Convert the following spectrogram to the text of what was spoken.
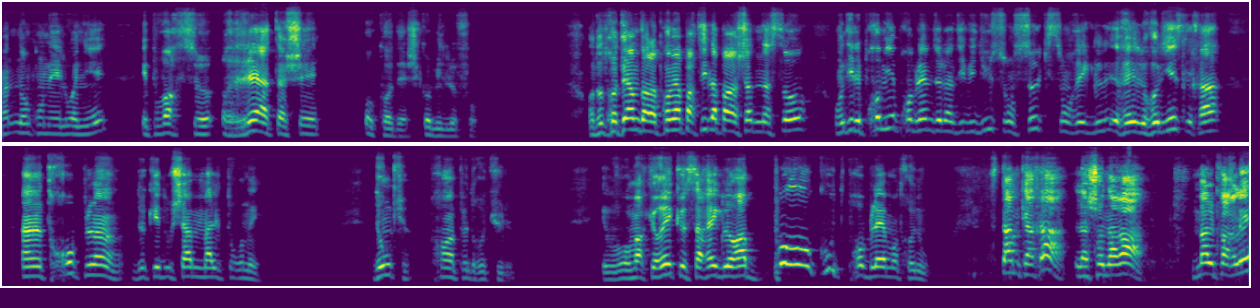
maintenant qu'on est éloigné et pouvoir se réattacher au Kodesh comme il le faut. En d'autres termes, dans la première partie de la paracha de Nassau, on dit les premiers problèmes de l'individu sont ceux qui sont reliés à un trop-plein de Kedusha mal tourné. Donc, prends un peu de recul. Et vous remarquerez que ça réglera beaucoup de problèmes entre nous. Stam kara, la shonara, mal parlé,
